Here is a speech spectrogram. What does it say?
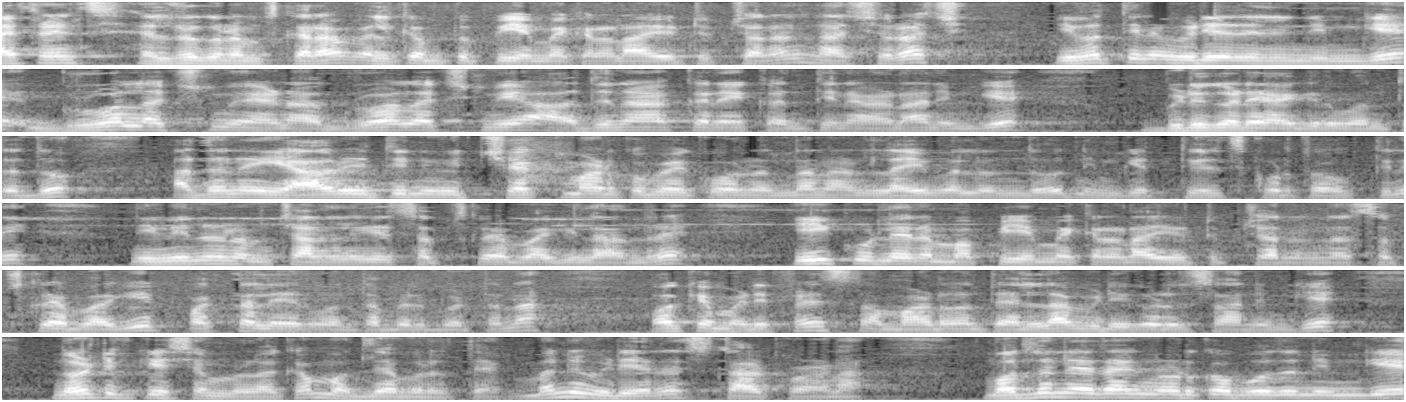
ಹಾಯ್ ಫ್ರೆಂಡ್ಸ್ ಎಲ್ರಿಗೂ ನಮಸ್ಕಾರ. Welcome to P M A Kannada YouTube channel ನಾನು ಶಿವರಾಜ್. ಇವತ್ತಿನ ವಿಡಿಯೋದಲ್ಲಿ ನಿಮಗೆ ಗೃಹಲಕ್ಷ್ಮಿ ಹಣ ಗೃಹಲಕ್ಷ್ಮಿಯ ಹದಿನಾಲ್ಕನೇ ಕಂತಿನ ಹಣ ನಿಮಗೆ ಬಿಡುಗಡೆ ಆಗಿರುವಂಥದ್ದು ಅದನ್ನು ಯಾವ ರೀತಿ ನೀವು ಚೆಕ್ ಮಾಡ್ಕೋಬೇಕು ಅನ್ನೋದನ್ನ ನಾನು ಲೈವಲ್ಲಿ ಒಂದು ನಿಮಗೆ ತಿಳಿಸ್ಕೊಡ್ತಾ ಹೋಗ್ತೀನಿ. ನೀವಿನ್ನೂ ನಮ್ಮ ಚಾನಲ್ಗೆ ಸಬ್ಸ್ಕ್ರೈಬ್ ಆಗಿಲ್ಲ ಅಂದರೆ ಈ ಕೂಡಲೇ ನಮ್ಮ P M A Kannada YouTube ಚಾನಲ್ನ ಸಬ್ಸ್ಕ್ರೈಬ್ ಆಗಿ ಪಕ್ಕದಲ್ಲೇ ಇರುವಂಥ ಬೆಲ್ ಬಟನ್ನ ಓಕೆ ಮಾಡಿ ಫ್ರೆಂಡ್ಸ್ ನಾವು ಮಾಡುವಂಥ ಎಲ್ಲ ವಿಡಿಯೋಗಳು ಸಹ ನಿಮಗೆ ನೋಟಿಫಿಕೇಷನ್ ಮೂಲಕ ಮೊದಲೇ ಬರುತ್ತೆ. ಬನ್ನಿ ವಿಡಿಯೋನ ಸ್ಟಾರ್ಟ್ ಮಾಡೋಣ. ಮೊದಲನೇದಾಗಿ ನೋಡ್ಕೋಬೋದು ನಿಮಗೆ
